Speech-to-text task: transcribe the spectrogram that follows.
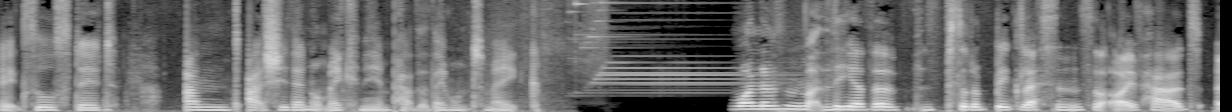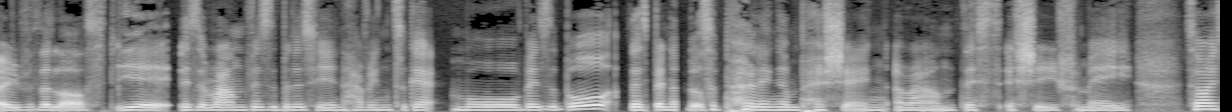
exhausted, and actually they're not making the impact that they want to make. One of the other sort of big lessons that I've had over the last year is around visibility and having to get more visible. There's been lots of pulling and pushing around this issue for me. So I,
